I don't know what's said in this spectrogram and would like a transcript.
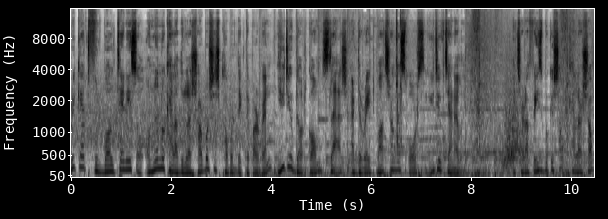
ক্রিকেট, ফুটবল, টেনিস ও অন্যান্য খেলাধুলার সর্বশেষ খবর দেখতে পারবেন YouTube dot com slash at the rate Maasranga sports YouTube চ্যানেলে এছাড়া ফেসবুকে সব খেলার সব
